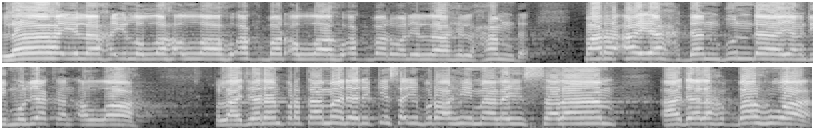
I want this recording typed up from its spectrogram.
La ilaha illallah Allahu Akbar Allahu Akbar walillahil hamd. Para ayah dan bunda yang dimuliakan Allah. Pelajaran pertama dari kisah Ibrahim alaihissalam adalah bahwa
